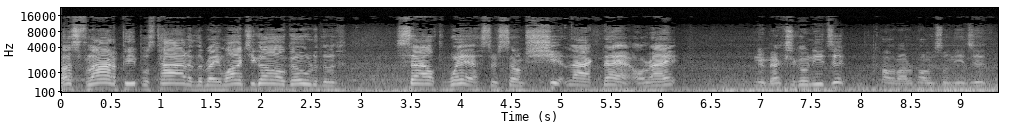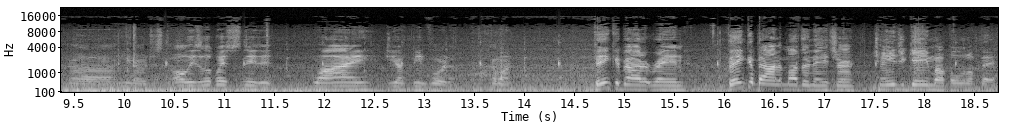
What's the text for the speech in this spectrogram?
Us Florida people's tired of the rain. Why don't you all go to the southwest or some shit like that, alright? New Mexico needs it. Colorado probably still needs it. Uh, you know, just all these other places need it. Why do you have to be in Florida? Come on. Think about it, Rain. Think about it, Mother Nature. Change your game up a little bit.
